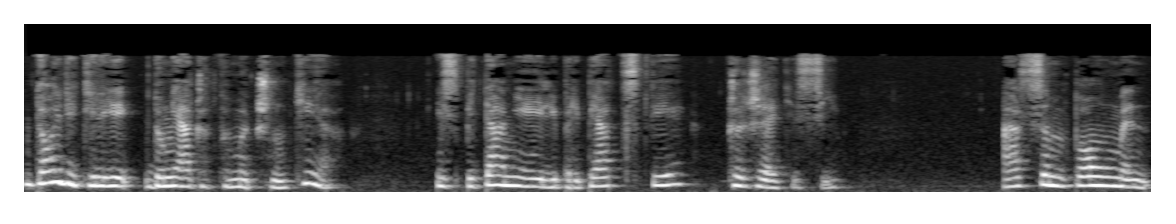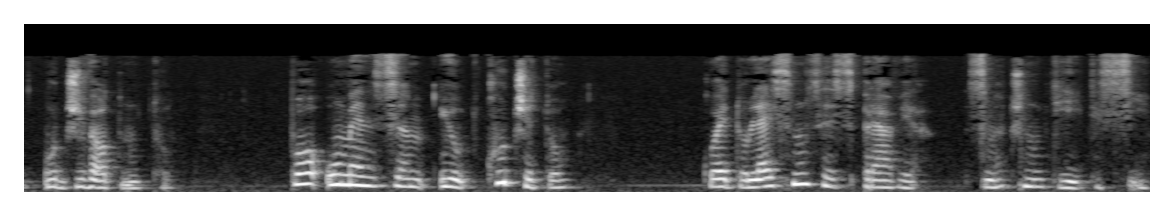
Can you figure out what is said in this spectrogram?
Дойдете ли до някаква мъчнотия, изпитание или препятствие, кажете си. Аз съм по-умен от животното. По-умен съм и от кучето, което лесно се справя с мъчнотиите си.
